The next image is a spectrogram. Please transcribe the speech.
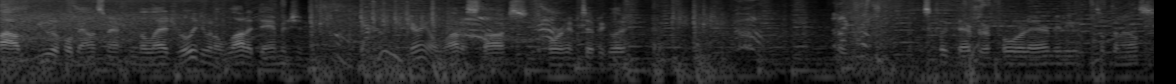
Wow, beautiful down smash from the ledge, really doing a lot of damage and carrying a lot of stocks for him typically. Just click there for a forward air, maybe something else.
